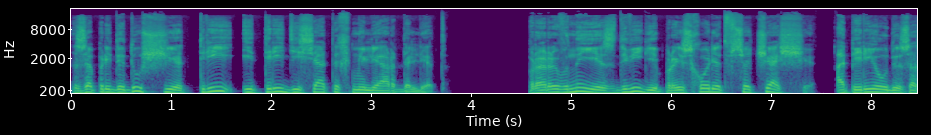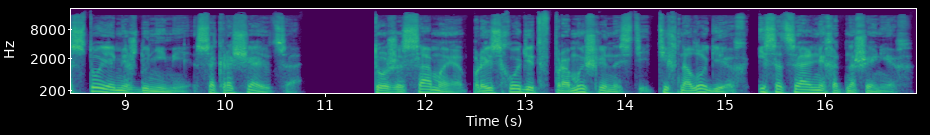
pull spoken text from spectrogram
за предыдущие 3,3 миллиарда лет. Прорывные сдвиги происходят все чаще, а периоды застоя между ними сокращаются. То же самое происходит в промышленности, технологиях и социальных отношениях.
